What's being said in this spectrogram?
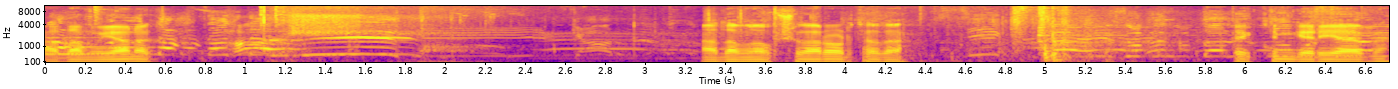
Adam uyanık. Adam okçular ortada. Çektim geri abi.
